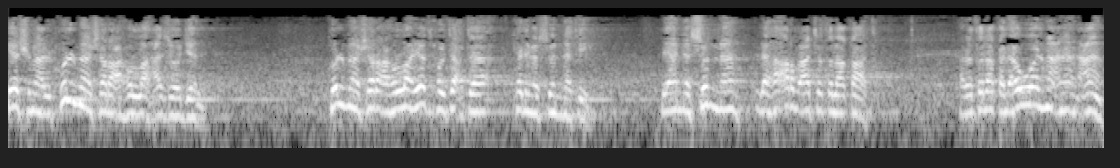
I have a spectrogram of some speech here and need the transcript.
يشمل كل ما شرعه الله عز وجل. كل ما شرعه الله يدخل تحت كلمة سنتي. لأن السنة لها أربعة إطلاقات الإطلاق الأول معنى عام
